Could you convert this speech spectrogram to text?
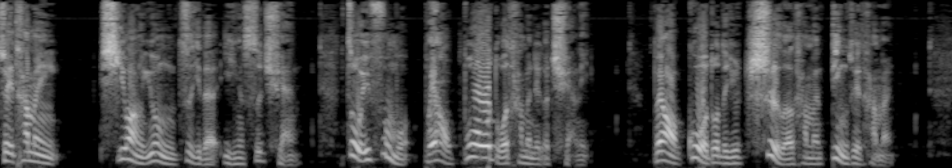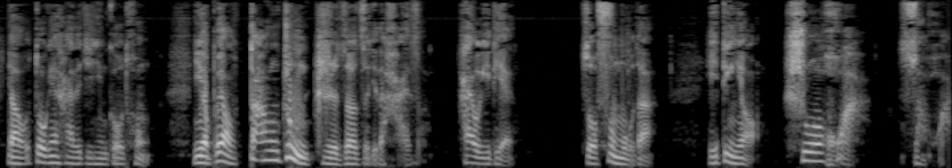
所以他们。希望拥有自己的隐私权，作为父母，不要剥夺他们这个权利，不要过多的去斥责他们、定罪他们，要多跟孩子进行沟通，也不要当众指责自己的孩子。还有一点，做父母的一定要说话算话。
